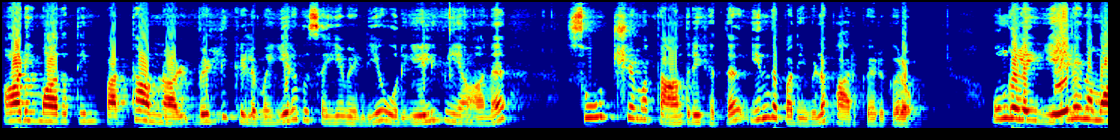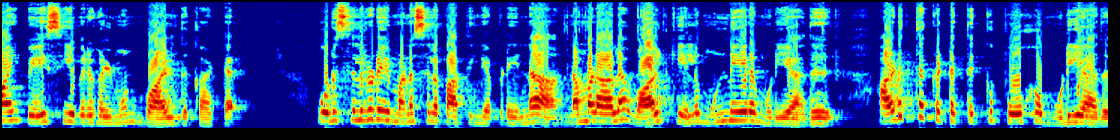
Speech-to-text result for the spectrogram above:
ஆடி மாதத்தின் பத்தாம் நாள் வெள்ளிக்கிழமை இரவு செய்ய வேண்டிய ஒரு எளிமையான சூட்சம தாந்திரிகத்தை இந்த பதிவில் பார்க்க இருக்கிறோம். உங்களை ஏளனமாய் பேசியவர்கள் முன் வாழ்ந்து காட்ட ஒரு சிலருடைய மனசுல பாத்தீங்க அப்படின்னா நம்மளால வாழ்க்கையில முன்னேற முடியாது. அடுத்த கட்டத்துக்கு போக முடியாது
